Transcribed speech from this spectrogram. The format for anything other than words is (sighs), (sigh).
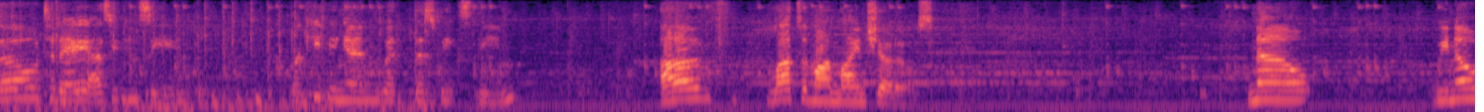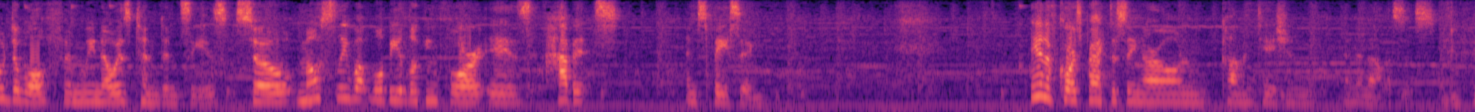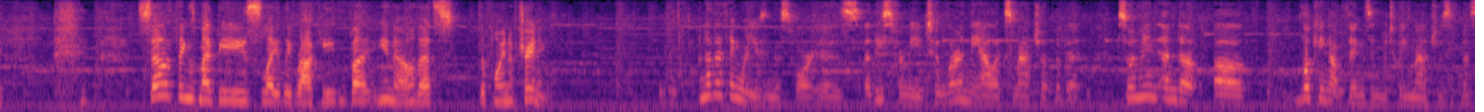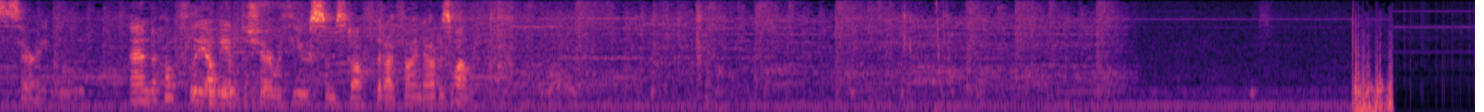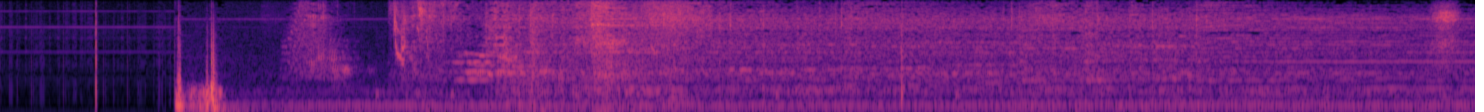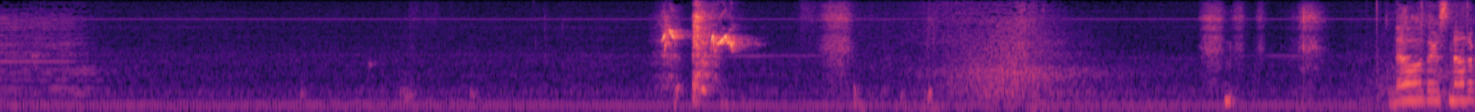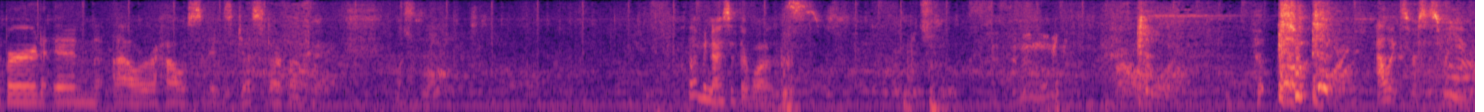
So today, as you can see, we're keeping in with this week's theme of lots of online shotos. Now, we know DeWolf and we know his tendencies, so mostly what we'll be looking for is habits and spacing. And of course, practicing our own commentation and analysis. (laughs) (laughs) so things might be slightly rocky, but you know, that's the point of training. Another thing we're using this for is, at least for me, to learn the Alex matchup a bit. So I may end up uh, looking up things in between matches if necessary. And hopefully I'll be able to share with you some stuff that I find out as well. There's not a bird in our house, it's just our phone. What's wrong? That'd be nice if there was. (coughs) Alex versus Ryu.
